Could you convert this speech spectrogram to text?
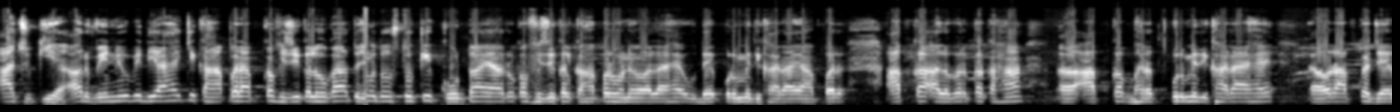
आ चुकी है। और वेन्यू भी दिया है कि कहाँ पर आपका फ़िज़िकल होगा। तो दोस्तों की कोटा एरो का फ़िज़िकल कहाँ पर होने वाला है, उदयपुर में दिखा रहा है यहाँ पर। आपका अलवर का कहाँ आपका भरतपुर में दिखा रहा है और आपका जयपुर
